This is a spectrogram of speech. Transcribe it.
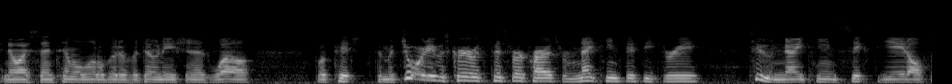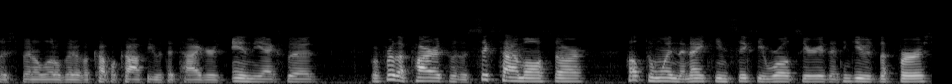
I know I sent him a little bit of a donation as well, but pitched the majority of his career with the Pittsburgh Pirates from 1953 to 1968. Also spent a little bit of a cup of coffee with the Tigers and the Expos. But for the Pirates was a six-time All-Star, helped to win the 1960 World Series. I think he was the first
